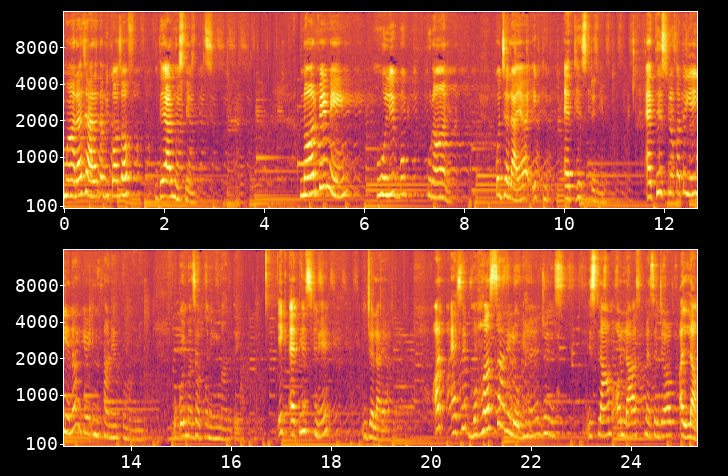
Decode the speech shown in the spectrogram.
मारा जा रहा था because of they are Muslim Norway में होली बुक कुरान को जलाया एक एथिस्ट ने। एथिस्ट लोग का तो यही है ना कि इंसानियत को मानो। वो कोई मज़हब को नहीं मानते। एक एथिस्ट ने जलाया। और ऐसे बहुत सारे लोग हैं जो इस्लाम और last messenger of Allah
